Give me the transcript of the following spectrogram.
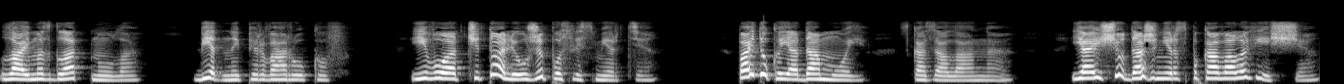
Лайма сглотнула. Бедный Перворуков. Его отчитали уже после смерти. «Пойду-ка я домой», — сказала она. «Я еще даже не распаковала вещи».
